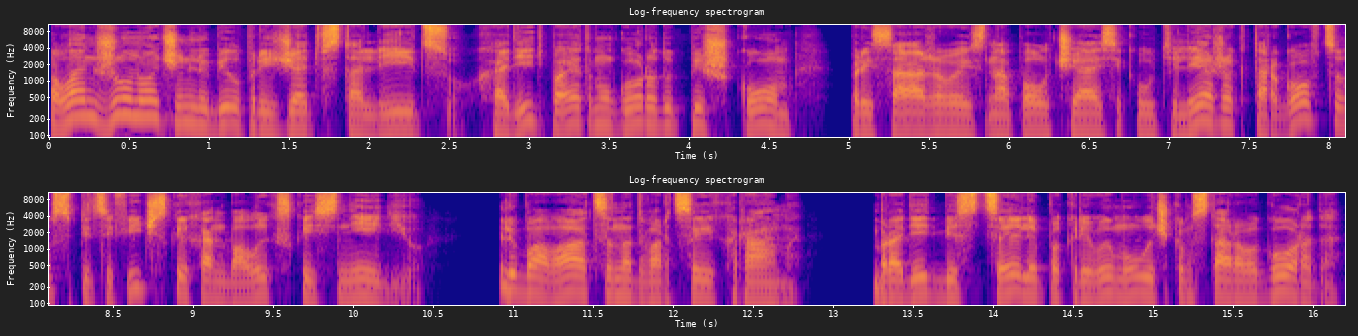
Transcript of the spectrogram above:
Ланчжун очень любил приезжать в столицу, ходить по этому городу пешком, присаживаясь на полчасика у тележек торговцев специфической ханбалыкской снедью, любоваться на дворцы и храмы, бродить без цели по кривым улочкам старого города.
